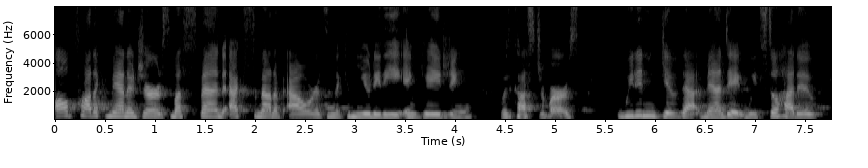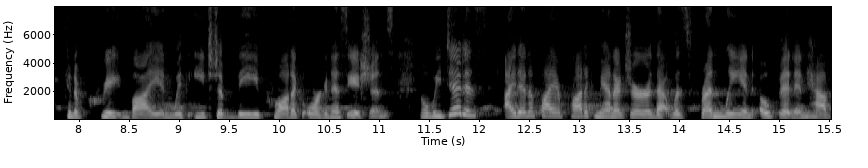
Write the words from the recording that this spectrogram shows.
all product managers must spend X amount of hours in the community engaging with customers. We didn't give that mandate. We still had to kind of create buy in with each of the product organizations. What we did is identify a product manager that was friendly and open and have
